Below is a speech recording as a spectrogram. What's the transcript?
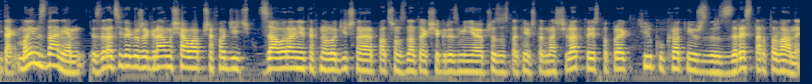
I tak, moim zdaniem, z racji tego, że gra musiała przechodzić zaoranie technologiczne, patrząc na to, jak się gry zmieniały przez ostatnie 14 lat, to jest to projekt kilkukrotnie już zrestartowany.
